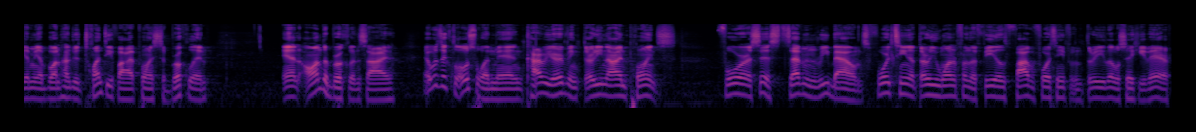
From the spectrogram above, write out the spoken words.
giving up 125 points to Brooklyn. And on the Brooklyn side, it was a close one, man. Kyrie Irving, 39 points, 4 assists, 7 rebounds, 14 of 31 from the field, 5 of 14 from 3. Little shaky there.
